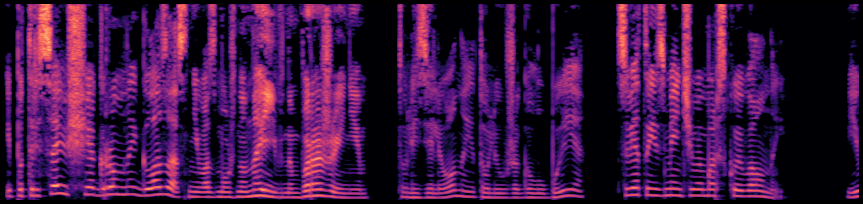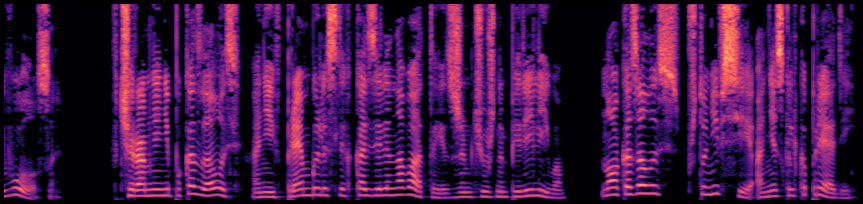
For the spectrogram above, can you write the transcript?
и потрясающие огромные глаза с невозможно наивным выражением, то ли зеленые, то ли уже голубые, цвета изменчивой морской волны. И волосы. Вчера мне не показалось, они и впрямь были слегка зеленоватые, с жемчужным переливом. Но оказалось, что не все, а несколько прядей.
